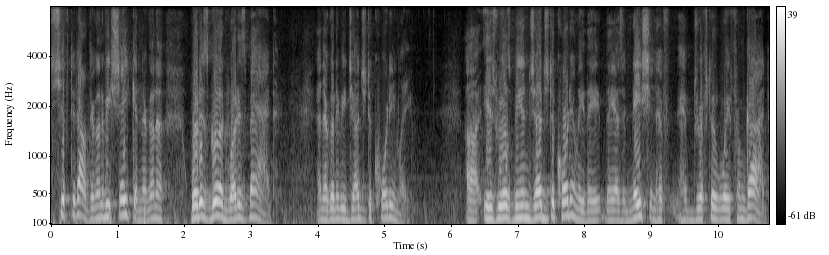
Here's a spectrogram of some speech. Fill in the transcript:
shifted out. They're going to be shaken. They're going to, what is good, what is bad? And they're going to be judged accordingly. Uh, Israel's being judged accordingly. They, they as a nation, have, have drifted away from God.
